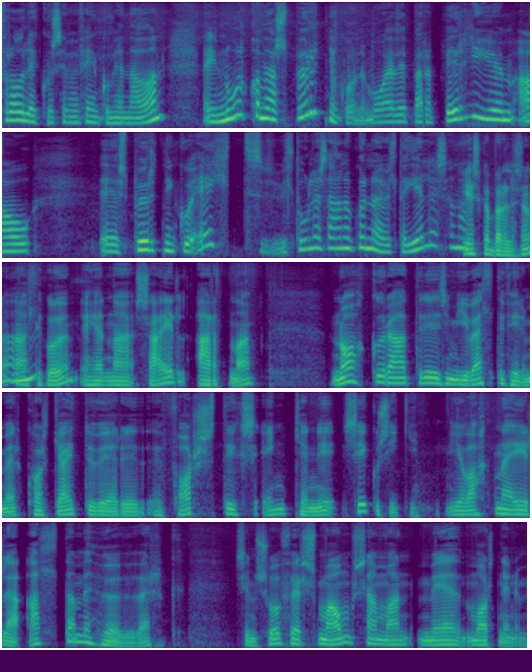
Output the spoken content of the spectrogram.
fróðleiku sem við fengum hérna á þann en nú er komið að spurningunum og ef við bara byrjum á spurningu eitt, vilt þú lesa hana Gunnar, vilt að ég lesa hana? Ég skal bara lesa hana, mm. allt í góðu hérna Sæl Arna Nokkur atriði sem ég velti fyrir mér hvort gætu verið forstiks enkenni sikursíki. Ég vakna eiginlega alltaf með höfuverk sem svo fer smám saman með morninum.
